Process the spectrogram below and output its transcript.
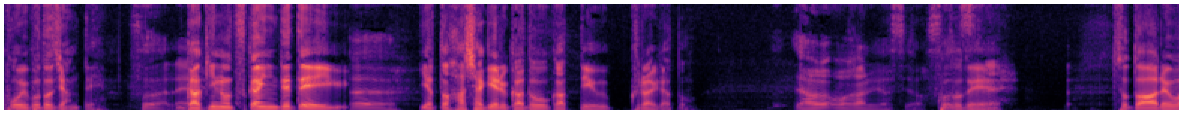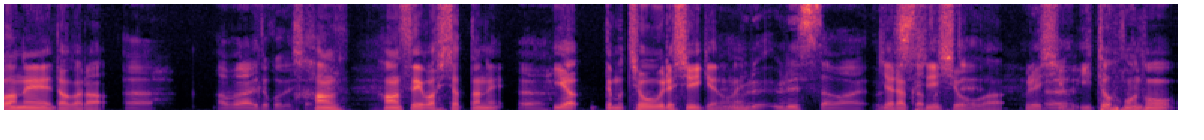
こういうことじゃんって、そうだね。ガキの使いに出てうん。やっとはしゃげるかどうかっていうくらいだと。いやわかりますよ。ことでそうすね。ちょっとあれはねだからうん危ないとこでしたね。反反省はしちゃったね。うん。いやでも超嬉しいけどね。うれ嬉しさはギャラクシー賞はは嬉しいよ、うん。伊藤の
